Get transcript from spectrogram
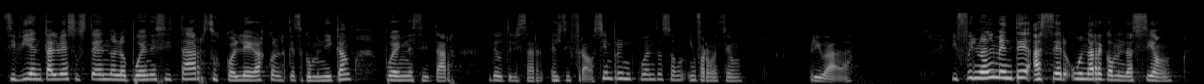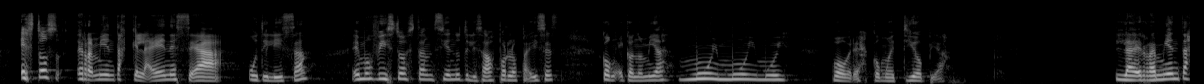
si bien tal vez usted no lo puede necesitar, sus colegas con los que se comunican pueden necesitar de utilizar el cifrado. Siempre en cuenta son información privada. Y finalmente, hacer una recomendación. Estas herramientas que la NSA utiliza, hemos visto están siendo utilizados por los países con economías muy, muy, muy pobres, como Etiopía, la herramienta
